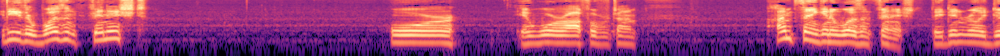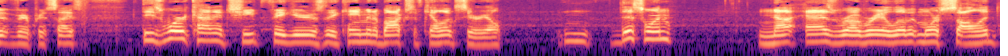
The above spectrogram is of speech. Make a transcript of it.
It either wasn't finished or it wore off over time. I'm thinking it wasn't finished. They didn't really do it very precise. These were kind of cheap figures. They came in a box of Kellogg cereal. This one, not as rubbery, a little bit more solid.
